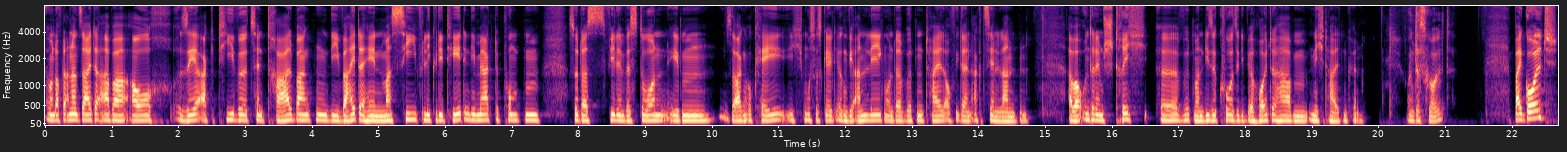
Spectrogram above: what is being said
Und auf der anderen Seite aber auch sehr aktive Zentralbanken, die weiterhin massiv Liquidität in die Märkte pumpen, sodass viele Investoren eben sagen, okay, ich muss das Geld irgendwie anlegen und da wird ein Teil auch wieder in Aktien landen. Aber unter dem Strich äh, wird man diese Kurse, die wir heute haben, nicht halten können. Und das Gold? Bei Gold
